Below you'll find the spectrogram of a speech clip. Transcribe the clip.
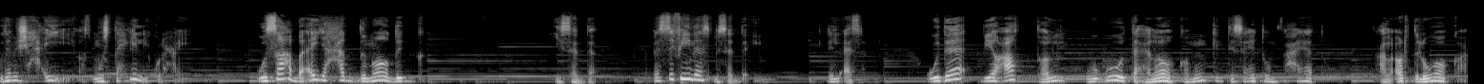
وده مش حقيقي. مستحيل يكون حقيقي. وصعب أي حد ناضج يصدق. بس في ناس مصدقين. للأسف. وده بيعطل وجود علاقة ممكن تساعدهم في حياتهم على أرض الواقع.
